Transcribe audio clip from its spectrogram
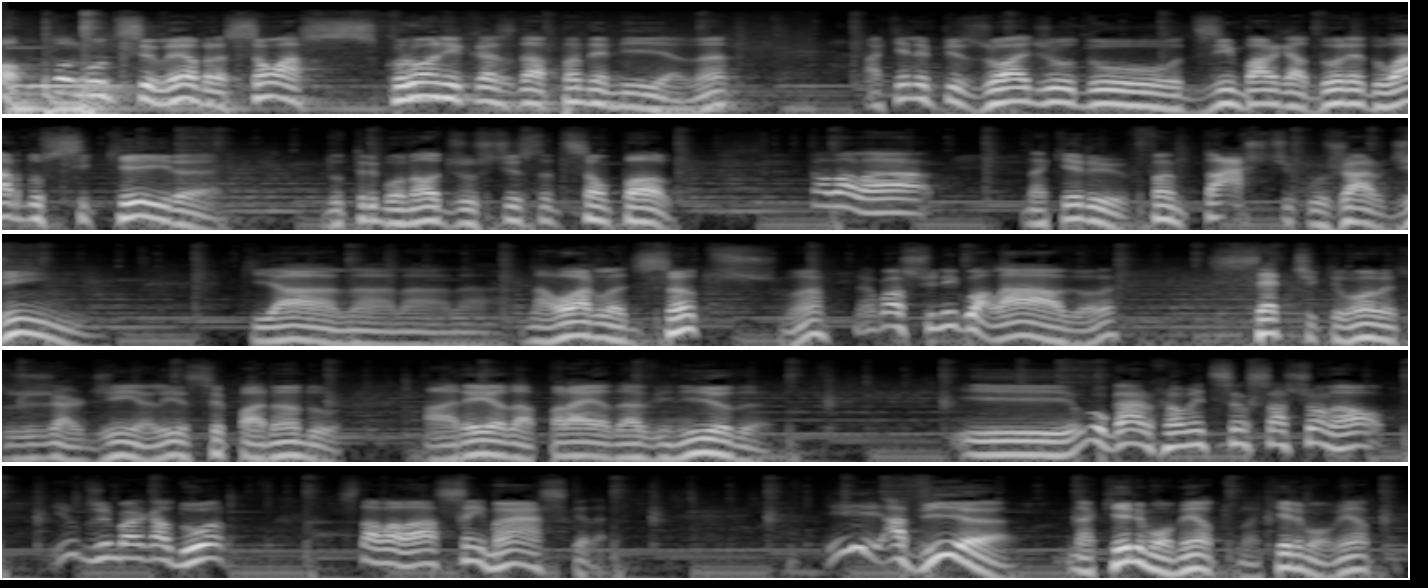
Bom, todo mundo se lembra, são as crônicas da pandemia, né? Aquele episódio do desembargador Eduardo Siqueira, do Tribunal de Justiça de São Paulo. Estava lá, naquele fantástico jardim que há na, na, na, na Orla de Santos, né? negócio inigualável, né? Sete quilômetros de jardim ali, separando a areia da praia da avenida. E um lugar realmente sensacional. E o desembargador estava lá sem máscara. E havia, naquele momento, naquele momento,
